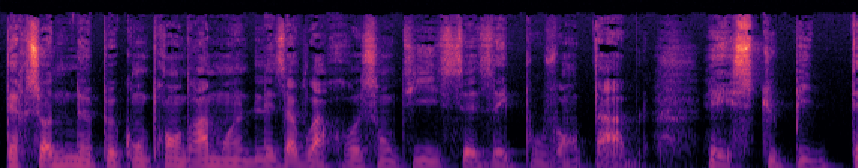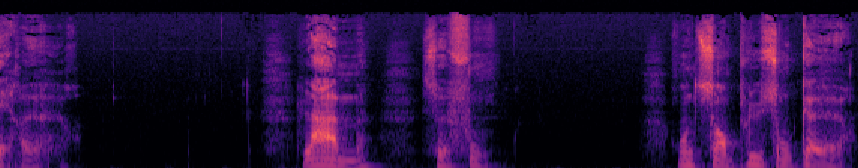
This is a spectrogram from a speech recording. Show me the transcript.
Personne ne peut comprendre, à moins de les avoir ressentis, ces épouvantables et stupides terreurs. L'âme se fond. On ne sent plus son cœur.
